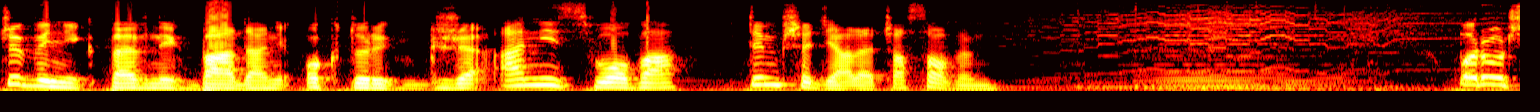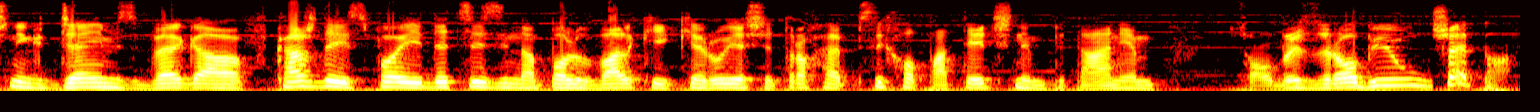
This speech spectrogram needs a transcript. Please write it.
czy wynik pewnych badań, o których w grze ani słowa w tym przedziale czasowym. Porucznik James Vega w każdej swojej decyzji na polu walki kieruje się trochę psychopatycznym pytaniem, co by zrobił Shepard?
